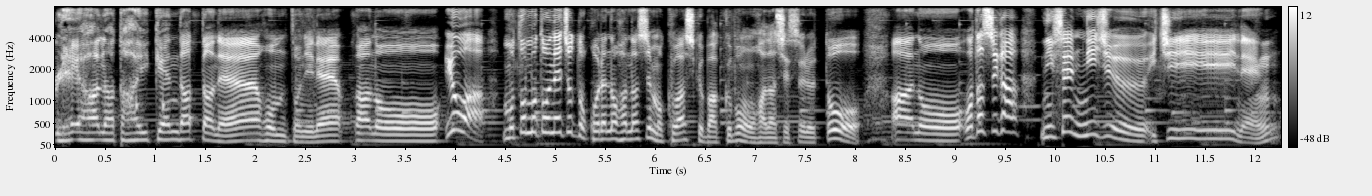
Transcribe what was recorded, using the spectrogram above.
レアな体験だったね。本当にね。あのー要は、もともとね、ちょっとこれの話も詳しくバックボーンお話しすると、あのー私が2021年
